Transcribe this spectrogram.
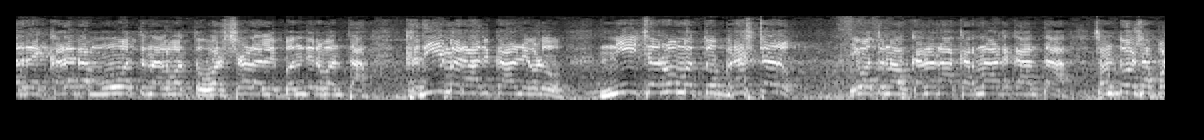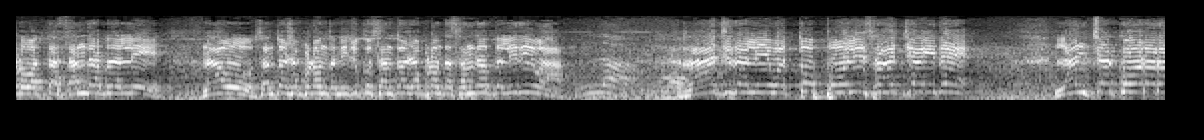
ಆದ್ರೆ ಕಳೆದ ಮೂವತ್ತು ನಲವತ್ತು ವರ್ಷಗಳಲ್ಲಿ ಬಂದಿರುವಂತ ಖದೀಮ ರಾಜಕಾರಣಿಗಳು ನೀಚರು ಮತ್ತು ಭ್ರಷ್ಟರು. ಇವತ್ತು ನಾವು ಕನ್ನಡ ಕರ್ನಾಟಕ ಅಂತ ಸಂತೋಷ ಪಡುವಂತ ಸಂದರ್ಭದಲ್ಲಿ ನಾವು ಸಂತೋಷ ಪಡುವಂತ ನಿಜಕ್ಕೂ ಸಂತೋಷ ಪಡುವಂತ ಸಂದರ್ಭದಲ್ಲಿ ಇದೀವ? ರಾಜ್ಯದಲ್ಲಿ ಇವತ್ತು ಪೊಲೀಸ್ ರಾಜ್ಯ ಇದೆ. ಲಂಚಕೋರರ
